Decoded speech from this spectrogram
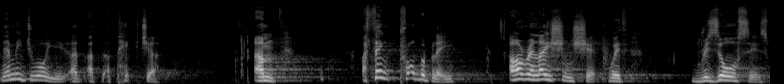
Let me draw you a, a, a picture. Um, I think probably our relationship with resources,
